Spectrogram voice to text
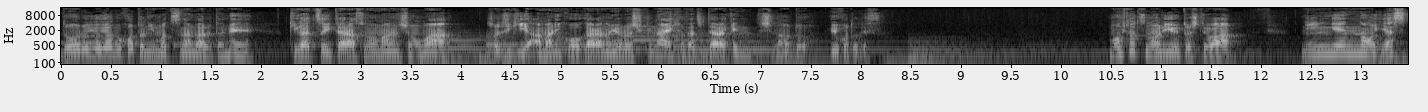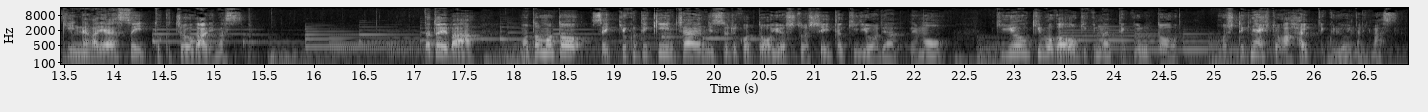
同類を呼ぶことにもつながるため気がついたらそのマンションは正直あまりこう柄のよろしくない人たちだらけになってしまうということです。もう一つの理由としては人間の安きに流れやすい特徴があります。例えばもともと積極的にチャレンジすることを良しとしていた企業であっても企業規模が大きくなってくると保守的な人が入ってくるようになります。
